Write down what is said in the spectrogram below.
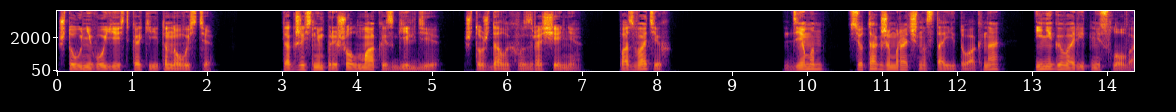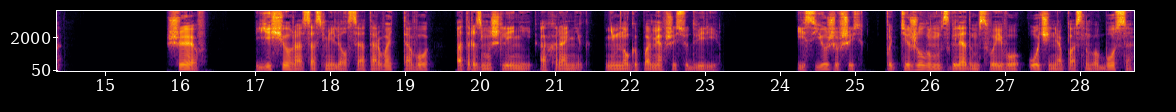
что у него есть какие-то новости. Также с ним пришел маг из гильдии, что ждал их возвращения. Позвать их?» Демон все так же мрачно стоит у окна и не говорит ни слова. «Шеф!» Еще раз осмелился оторвать того от размышлений охранник, немного помявшись у двери. И, съежившись под тяжелым взглядом своего очень опасного босса,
